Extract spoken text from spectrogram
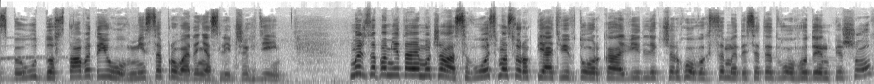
СБУ доставити його в місце проведення слідчих дій. Ми ж запам'ятаємо час 8.45 вівторка. Відлік чергових 72 годин пішов.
